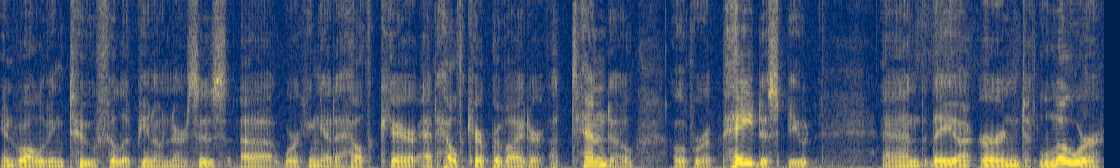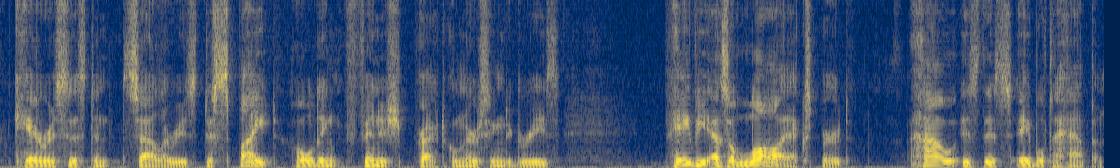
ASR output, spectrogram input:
involving two Filipino nurses uh, working at a healthcare at healthcare provider Attendo over a pay dispute and they earned lower care assistant salaries despite holding Finnish practical nursing degrees. Päivi, as a law expert, how is this able to happen?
